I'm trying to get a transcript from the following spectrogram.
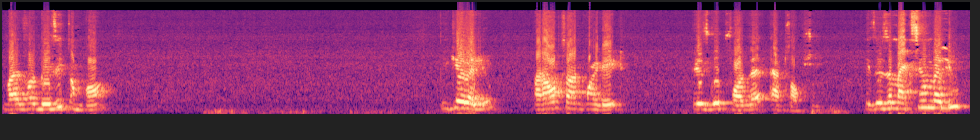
while for basic compound pK value around 7.8 is good for the absorption. If this is a maximum value,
